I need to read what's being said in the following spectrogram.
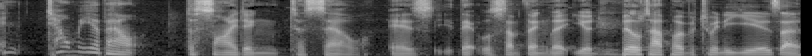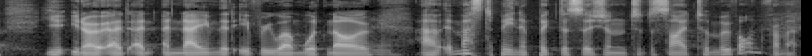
And tell me about deciding to sell as that was something that you'd built up over 20 years uh, you, you know a, a, name that everyone would know yeah. uh, it must have been a big decision to decide to move on from it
